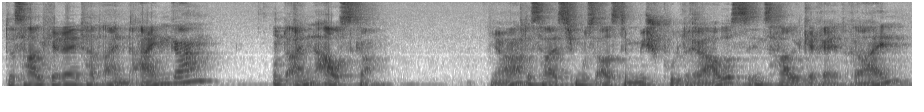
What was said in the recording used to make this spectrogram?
das Hallgerät hat einen Eingang und einen Ausgang. Ja, das heißt, ich muss aus dem Mischpult raus ins Hallgerät rein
